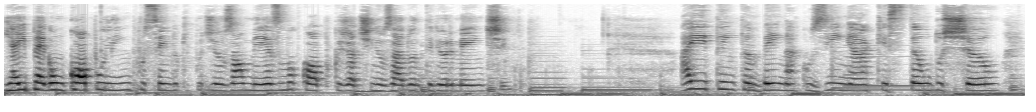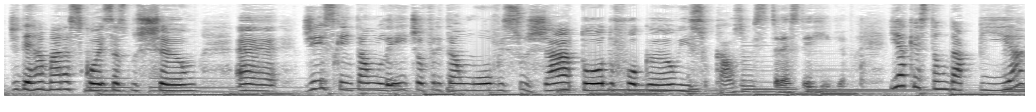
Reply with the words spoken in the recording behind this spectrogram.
e aí pega um copo limpo, sendo que podia usar o mesmo copo que já tinha usado anteriormente. Aí tem também na cozinha a questão do chão, de derramar as coisas no chão, é, de esquentar um leite ou fritar um ovo e sujar todo o fogão, e isso causa um estresse terrível. E a questão da pia,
